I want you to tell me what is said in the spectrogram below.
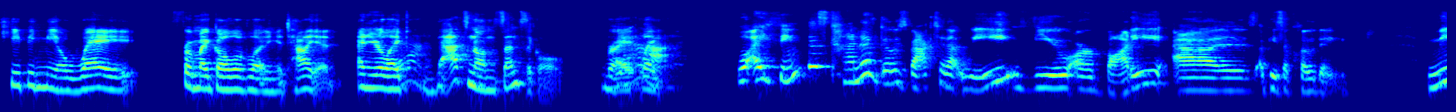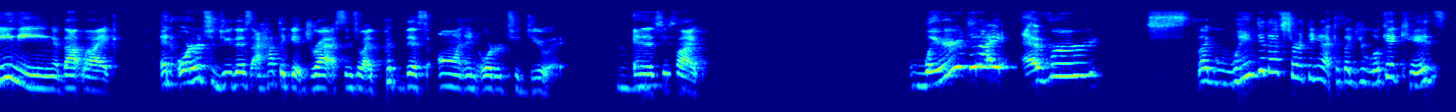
keeping me away from my goal of learning Italian. And you're like, yeah. that's nonsensical, right? Yeah. Like, well, I think this kind of goes back to that we view our body as a piece of clothing, meaning that, like, in order to do this, I have to get dressed. And so I put this on in order to do it. Mm-hmm. And it's just like, where did I ever, like, when did that start thinking that? Because, like, you look at kids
